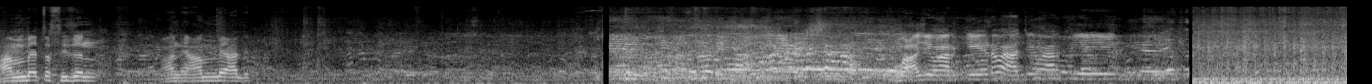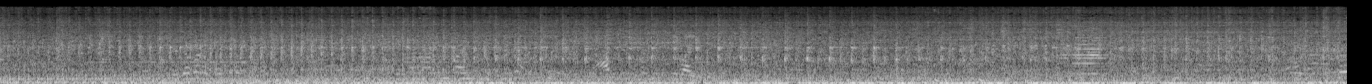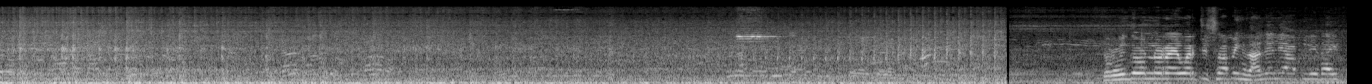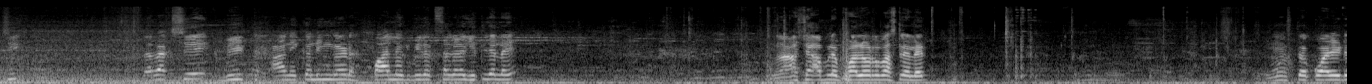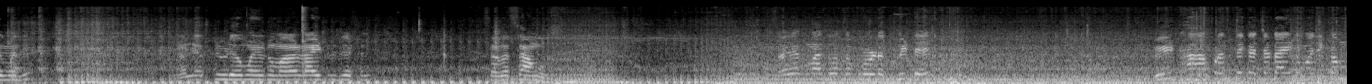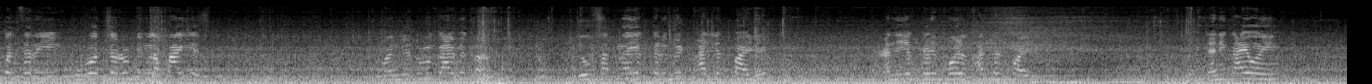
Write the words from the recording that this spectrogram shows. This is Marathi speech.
आंब्याचा आंब्याचं सीझन आणि आंबे आले. भाजी मार्केट भाजी मार्केट. तर मित्रांनो ड्रायव्हरची शॉपिंग झालेली आहे आपली राईटची द्राक्षे बीट आणि कलिंगड पालक बिलक सगळं घेतलेलं आहे. असे आपले फॉलोअर बसलेले आहेत. मस्त क्वालिटी मध्ये. आणि नेक्स्ट व्हिडिओमध्ये तुम्हाला राईट रिलेशन सगळं सांगू. सगळ्यात महत्त्वाचा प्रोडक्ट बीट आहे. बीट हा प्रत्येकाच्या डाएटमध्ये कंपल्सरी रोजच्या रुटीनला पाहिजेच. म्हणजे तुम्ही काय मित्र दिवसात ना एक तरी बीट खाल्लंच पाहिजे आणि एक तरी फळ खाल्लंच पाहिजे. त्याने काय होईल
